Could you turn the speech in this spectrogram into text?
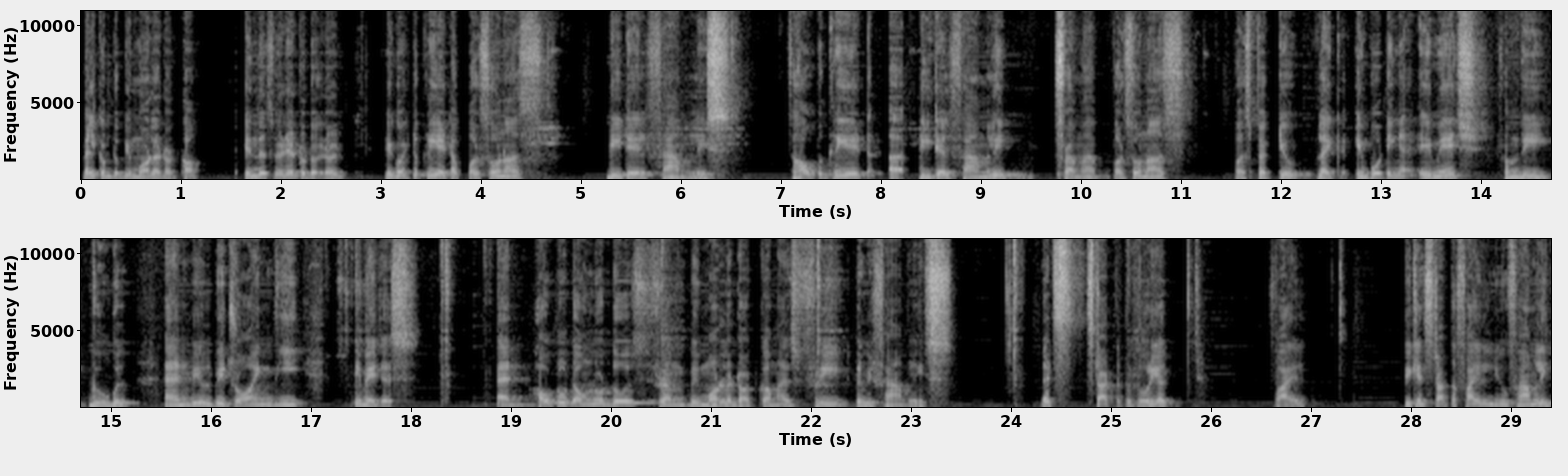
welcome to bimmodeller.com. In this video tutorial, we're going to create a personas detail families. So how to create a detail family from a personas perspective, like importing an image from the Google and we will be drawing the images and how to download those from bimmodeller.com as free Revit families. Let's start the tutorial. File. We can start the file new family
